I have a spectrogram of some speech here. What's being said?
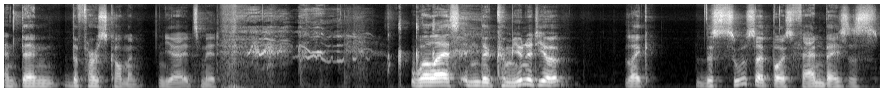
and then the first comment, yeah, it's mid. Whereas in the community, uh, like the Suicide Boys fan base is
